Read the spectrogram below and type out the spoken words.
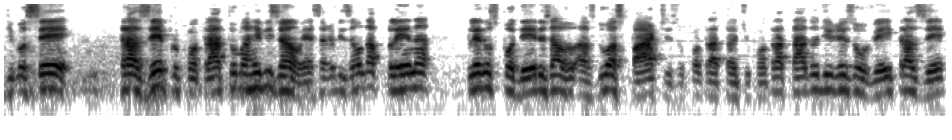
de você trazer para o contrato uma revisão. E essa revisão dá plena, plenos poderes às duas partes, o contratante e o contratado, de resolver e trazer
